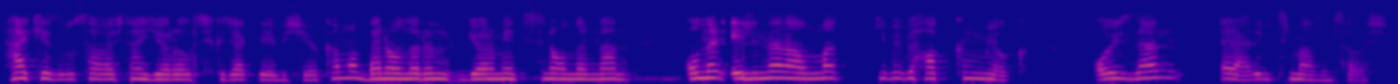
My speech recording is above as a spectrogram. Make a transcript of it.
herkes bu savaştan yaralı çıkacak diye bir şey yok ama ben onların görme yetisini onlardan onların elinden almak gibi bir hakkım yok. O yüzden herhalde bitirmezdim savaşı.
